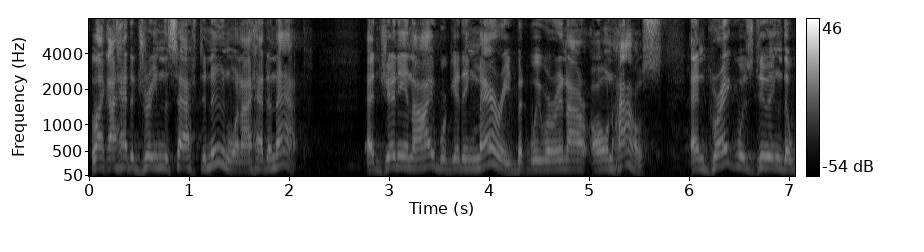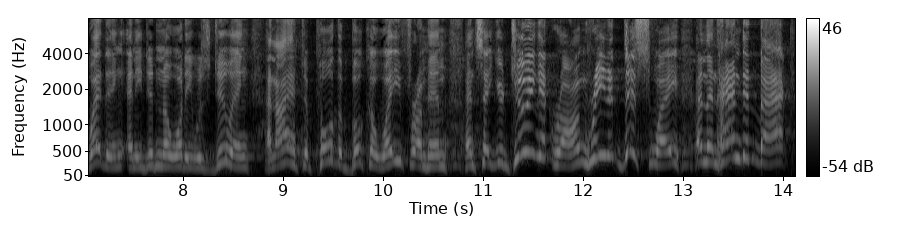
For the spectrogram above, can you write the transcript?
Like I had a dream this afternoon when I had a nap. And Jenny and I were getting married, but we were in our own house and Greg was doing the wedding and he didn't know what he was doing. And I had to pull the book away from him and say, You're doing it wrong. Read it this way and then hand it back.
